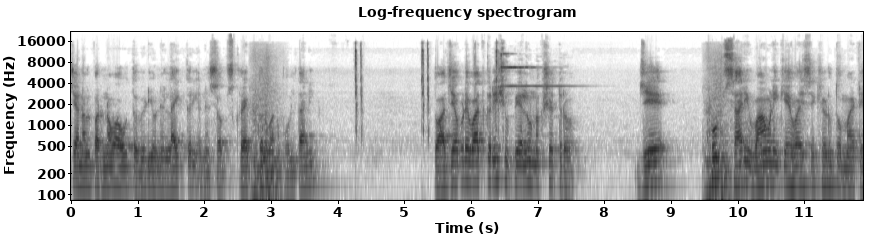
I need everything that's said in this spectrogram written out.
ચેનલ પર નવા હો તો વિડીયોને લાઇક કરી અને સબસ્ક્રાઈબ કરવાનું ભૂલતા નહીં. તો આજે આપણે વાત કરીશું પહેલું નક્ષત્ર, જે ખૂબ સારી વાવણી કહેવાય છે ખેડૂતો માટે.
